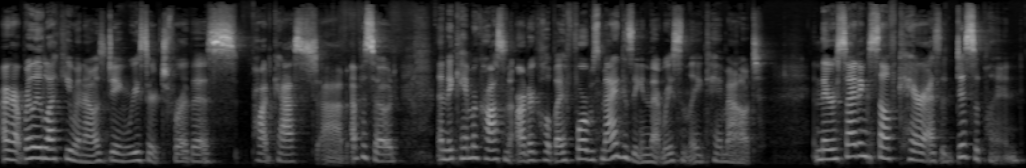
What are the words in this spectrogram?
I got really lucky when I was doing research for this podcast uh, episode, and I came across an article by Forbes magazine that recently came out. And they were citing self care as a discipline,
